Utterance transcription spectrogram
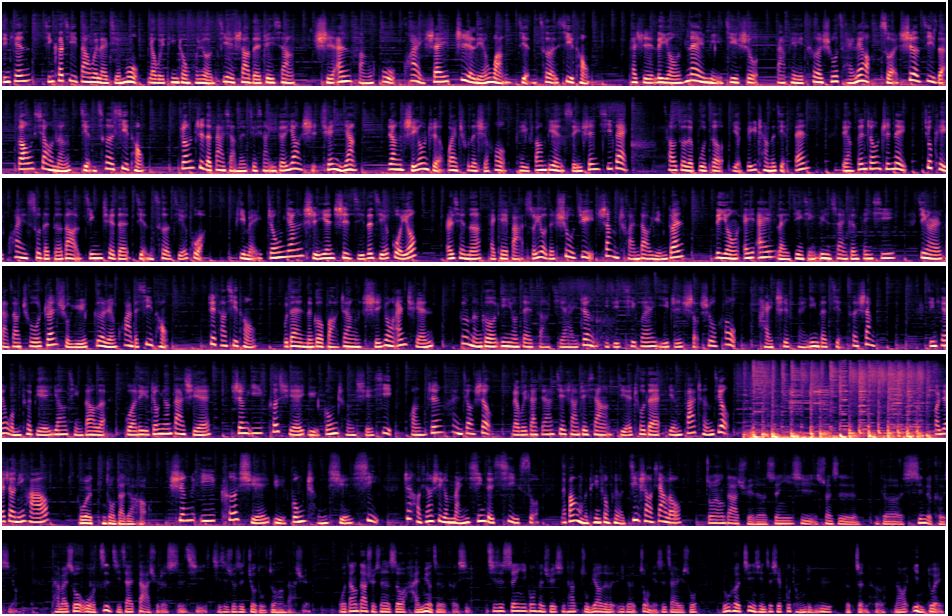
今天新科技大未来节目要为听众朋友介绍的这项食安防护快筛智联网检测系统，它是利用纳米技术搭配特殊材料所设计的高效能检测系统。装置的大小呢，就像一个钥匙圈一样。让使用者外出的时候可以方便随身携带，操作的步骤也非常的简单，两分钟之内就可以快速的得到精确的检测结果，媲美中央实验室级的结果哟。而且呢，还可以把所有的数据上传到云端，利用 AI 来进行运算跟分析，进而打造出专属于个人化的系统。这套系统不但能够保障食用安全。更能够应用在早期癌症以及器官移植手术后排斥反应的检测上。今天我们特别邀请到了国立中央大学生医科学与工程学系黄真汉教授，来为大家介绍这项杰出的研发成就。黄教授您好，各位听众大家好。生医科学与工程学系，这好像是一个蛮新的系所。来帮我们听众朋友介绍一下喽。中央大学的生医系算是一个新的科系哦。坦白说，我自己在大学的时期，其实就是就读中央大学。我当大学生的时候还没有这个科系。其实生医工程学系它主要的一个重点是在于说，如何进行这些不同领域的整合，然后应对。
